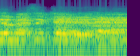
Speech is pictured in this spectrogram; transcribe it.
domesticated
